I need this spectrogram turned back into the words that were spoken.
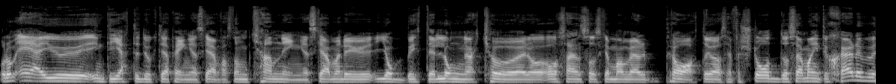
Och de är ju inte jätteduktiga på engelska, även fast de kan engelska. Men det är ju jobbigt, det är långa köer och, och sen så ska man väl prata och göra sig förstådd. Och så är man inte själv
